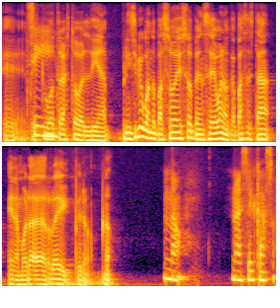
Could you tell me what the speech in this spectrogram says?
eh, Sí. estuvo atrás todo el día. Al principio cuando pasó eso pensé, bueno, capaz está enamorada de Rey, pero no. No, no es el caso.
